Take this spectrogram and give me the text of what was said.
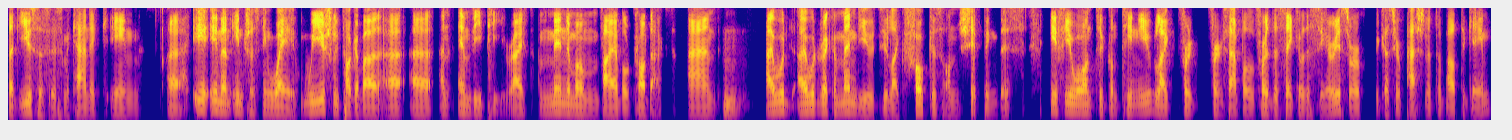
that uses this mechanic in uh, in, in, an interesting way. We usually talk about uh, uh, an MVP, right? A minimum viable product, and mm. I would I would recommend you to like focus on shipping this if you want to continue, like for for example, for the sake of the series or because you're passionate about the game,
